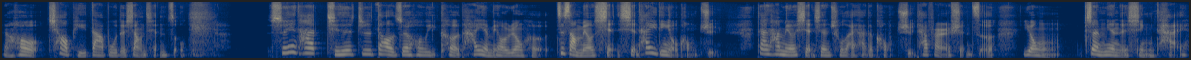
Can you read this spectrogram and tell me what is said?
然后俏皮大步的向前走。所以他其实就是到了最后一刻，他也没有任何，至少没有显现。他一定有恐惧，但他没有显现出来他的恐惧，他反而选择用正面的心态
